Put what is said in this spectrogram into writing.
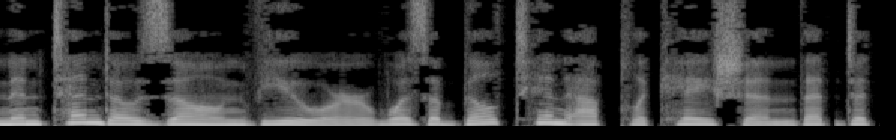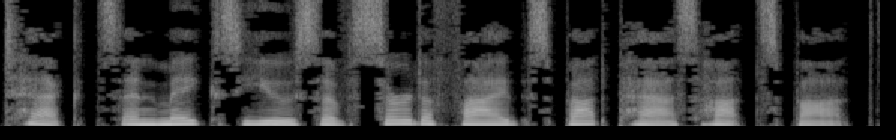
Nintendo Zone Viewer was a built-in application that detects and makes use of certified SpotPass hotspots.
